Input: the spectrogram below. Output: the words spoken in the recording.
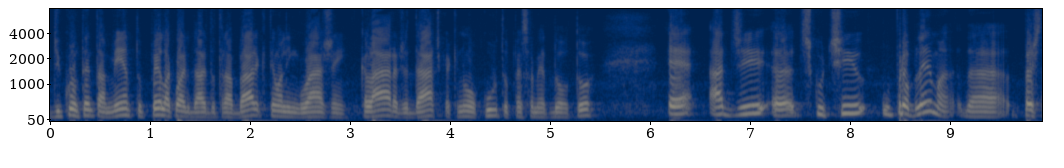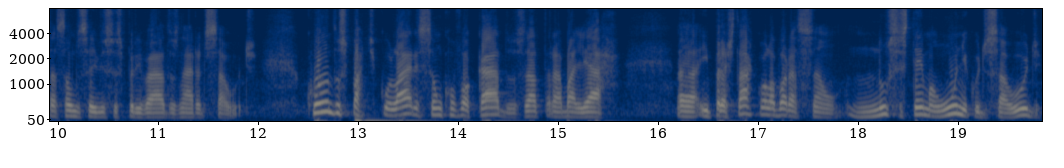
de contentamento pela qualidade do trabalho, que tem uma linguagem clara, didática, que não oculta o pensamento do autor, é a de uh, discutir o problema da prestação de serviços privados na área de saúde. Quando os particulares são convocados a trabalhar uh, e prestar colaboração no sistema único de saúde,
